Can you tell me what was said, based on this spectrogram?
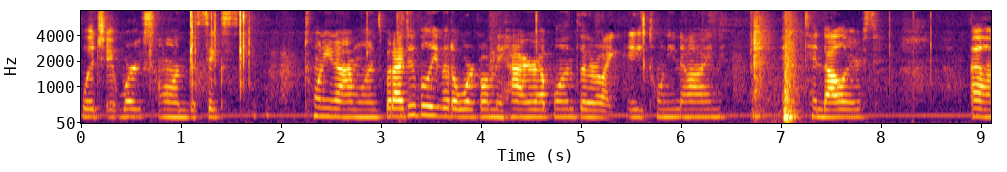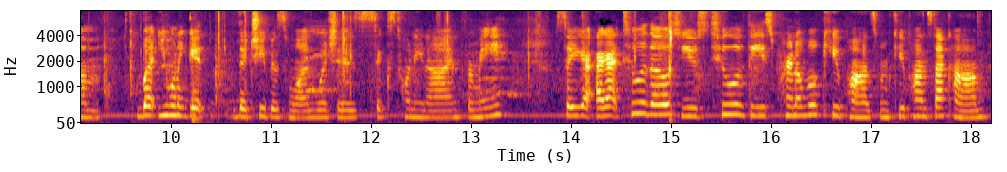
which it works on the 629 ones but I do believe it'll work on the higher up ones that are like 829 and ten dollars. Um, but you want to get the cheapest one which is 6.29 for me so you got I got two of those used two of these printable coupons from coupons.com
